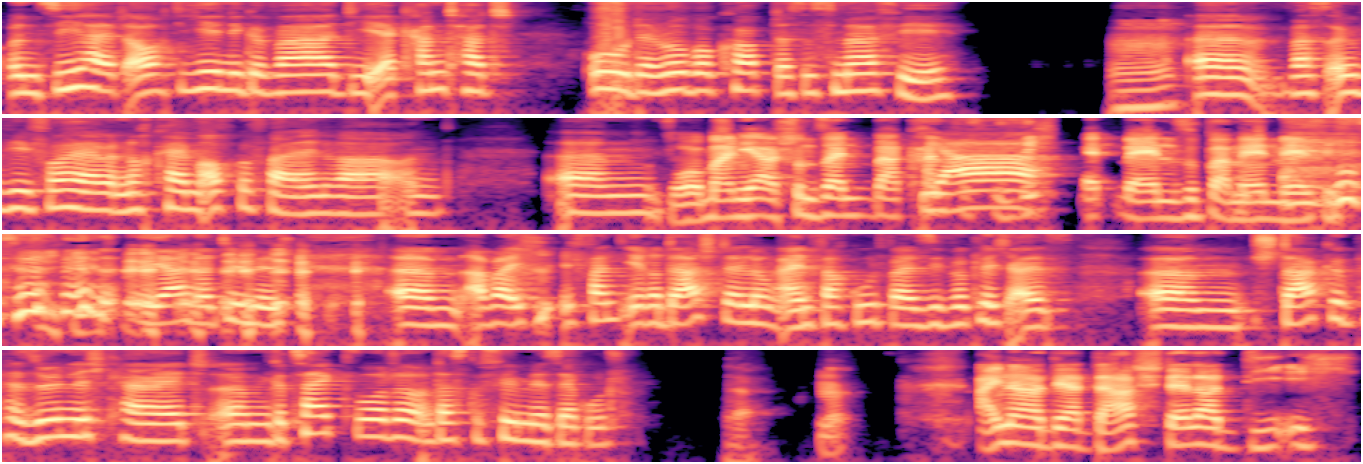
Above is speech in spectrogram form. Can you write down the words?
und sie halt auch diejenige war, die erkannt hat, oh, der Robocop, das ist Murphy. Mhm. Äh, was irgendwie vorher noch keinem aufgefallen war. Und ähm, Wo man ja schon sein markantes ja, Gesicht Batman, Superman-mäßig sieht. ja, natürlich. ähm, aber ich, ich fand ihre Darstellung einfach gut, weil sie wirklich als ähm, starke Persönlichkeit ähm, gezeigt wurde und das gefiel mir sehr gut. Einer der Darsteller, die ich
